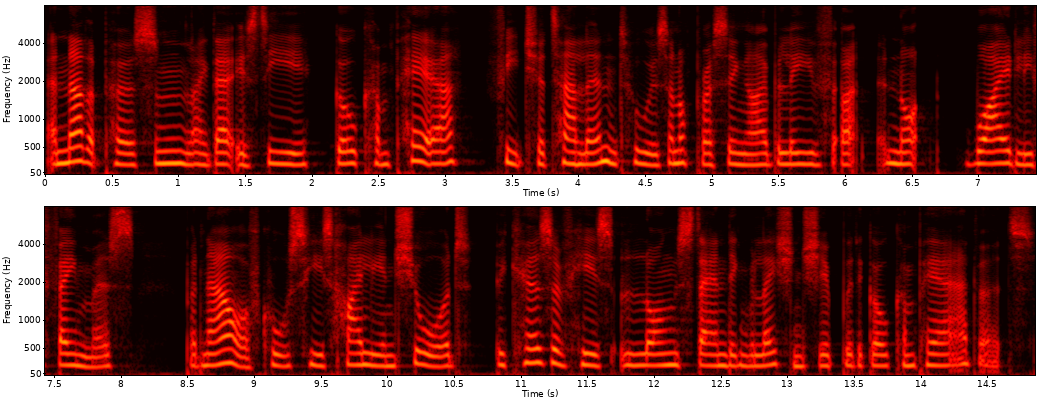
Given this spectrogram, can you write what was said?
Another person like that is the Go Compare feature talent, who is an opera singer, I believe, but not widely famous. But now, of course, he's highly insured because of his long standing relationship with the Go Compare adverts.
